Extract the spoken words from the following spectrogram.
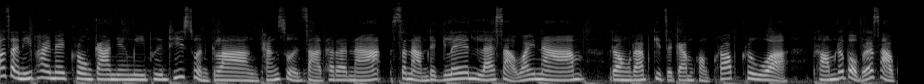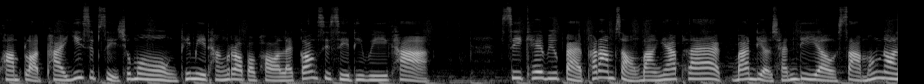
อกจากนี้ภายในโครงการยังมีพื้นที่ส่วนกลาง ทั้งสวนสาธารณะ สนามเด็กเล่น และสระว่ายน้ำรองรับกิจกรรมของครอบครัว พร้อมระบบรักษาความปลอดภัย 24 ชั่วโมง ที่มีทั้งรอปภและกล้อง CCTV ค่ะ CK View 8 พระราม 2 บางย่าแพรก บ้านเดี่ยวชั้นเดียว 3 ห้องนอน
